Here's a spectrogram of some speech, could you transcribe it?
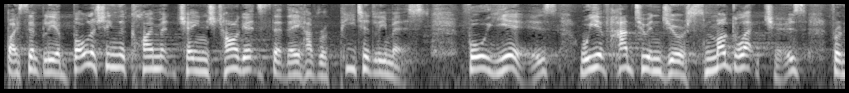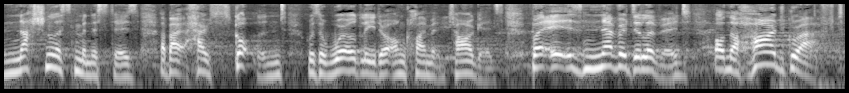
by simply abolishing the climate change target targets that they have repeatedly missed four years, we have had to endure smug lectures from nationalist ministers about how Scotland was a world leader on climate targets. But it has never delivered on the hard graft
